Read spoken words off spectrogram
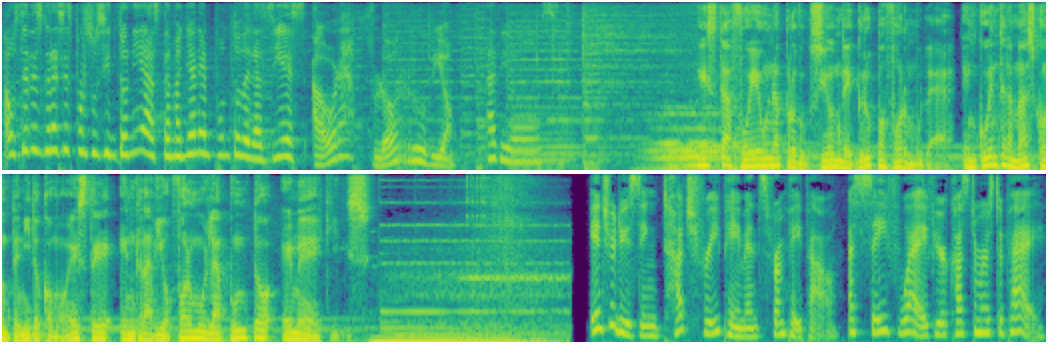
A ustedes gracias por su sintonía. Hasta mañana en punto de las 10. Ahora Flor Rubio. Adiós. Esta fue una producción de Grupo Fórmula. Encuentra más contenido como este en radioformula.mx. Introducing touch free payments from PayPal, a safe way for your customers to pay.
